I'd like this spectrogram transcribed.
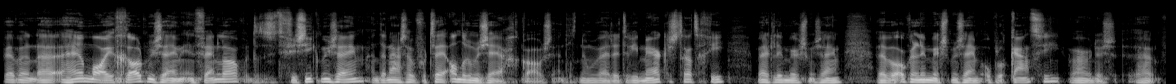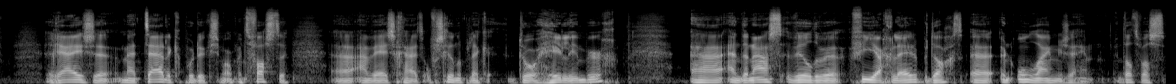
We hebben een, uh, heel mooi groot museum in Venlo. Dat is het Fysiek Museum. En daarnaast hebben we voor twee andere musea gekozen. En dat noemen wij de drie merkenstrategie bij het Limburgs Museum. We hebben ook een Limburgs Museum op locatie. Waar we dus uh, reizen met tijdelijke productie, maar ook met vaste uh, aanwezigheid op verschillende plekken door heel Limburg. en daarnaast wilden we vier jaar geleden bedacht een online museum. Dat was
